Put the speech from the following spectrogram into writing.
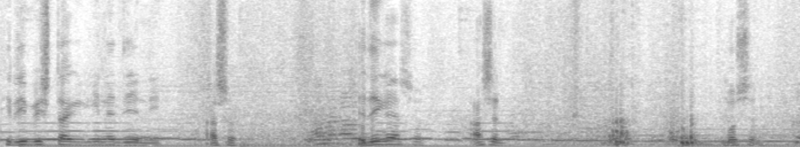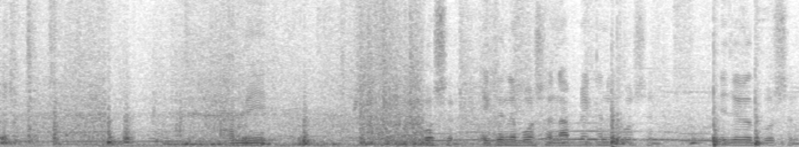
থ্রি পিসটাকে কিনে দিয়ে নি। আসো। এদিকে আসো আসেন। বসেন। বসেন এখানে বসেন আপনি এখানে বসেন এই জায়গাতে বসেন।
